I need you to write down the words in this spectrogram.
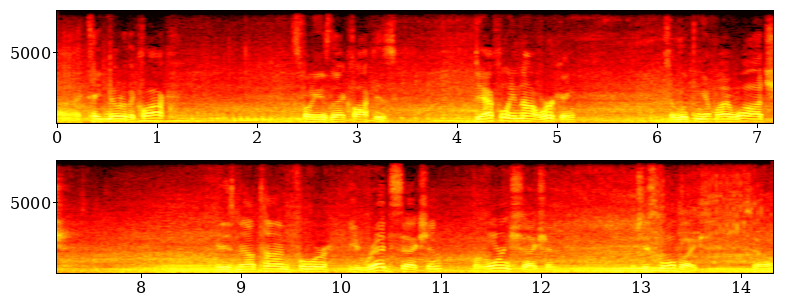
Uh, take note of the clock. As funny as that clock is definitely not working. So looking at my watch, it is now time for the red section, or orange section, which is small bikes. So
